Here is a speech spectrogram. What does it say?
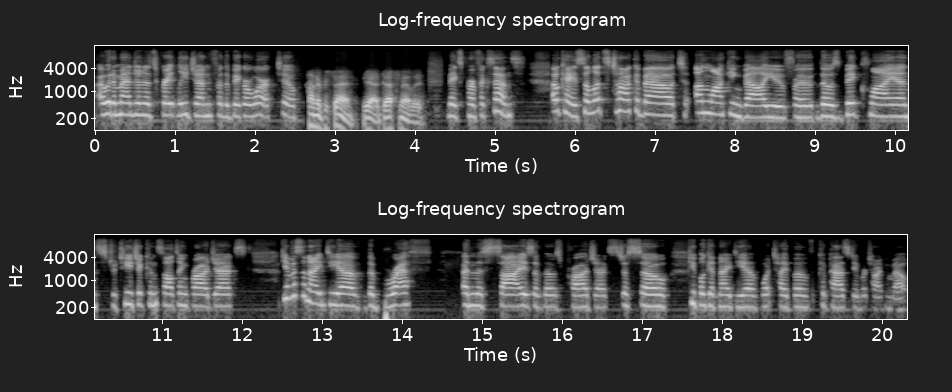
I would imagine it's great lead gen for the bigger work too. 100%. Yeah, definitely. Makes perfect sense. Okay, so let's talk about unlocking value for those big clients, strategic consulting projects. Give us an idea of the breadth and the size of those projects, just so people get an idea of what type of capacity we're talking about.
